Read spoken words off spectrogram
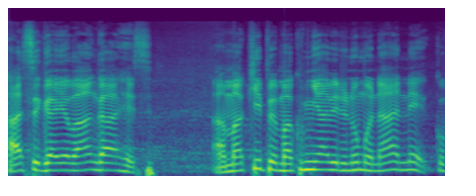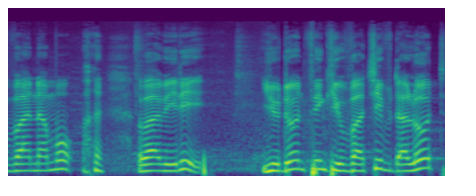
hasigaye bangahe se? Amakipe makumyabiri n'umunane kuvanamo babiri you don't think you've achieved a lot?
